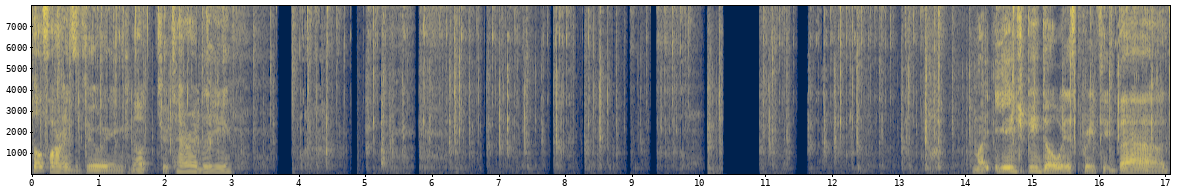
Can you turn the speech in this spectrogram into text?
So far it's doing not too terribly. My EHP though is pretty bad.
